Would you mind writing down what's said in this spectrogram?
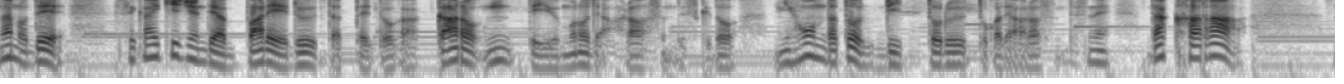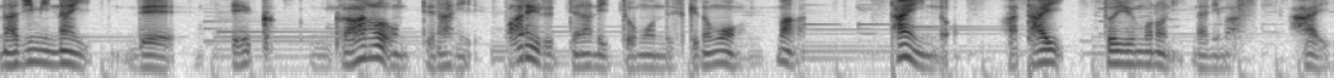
なので、世界基準ではバレルだったりとか、ガロンっていうもので表すんですけど、日本だとリットルとかで表すんですね。だから、馴染みないで、え、ガロンって何？バレルって何？と思うんですけども、まあ、単位の値というものになります。はい。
